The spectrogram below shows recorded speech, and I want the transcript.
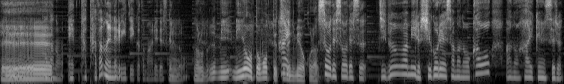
へただのえたただのエネルギーという言い方もあれですけれども。うん、なるほど見。見ようと思って常に目を凝らす、はい、そうです、そうです。自分は見る守護霊様のお顔をあの拝見する。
